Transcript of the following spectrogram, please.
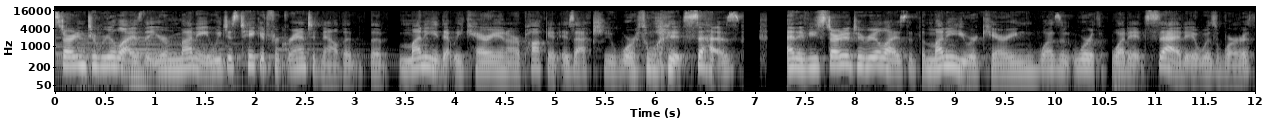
starting to realize that your money, we just take it for granted now that the money that we carry in our pocket is actually worth what it says. And if you started to realize that the money you were carrying wasn't worth what it said it was worth,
